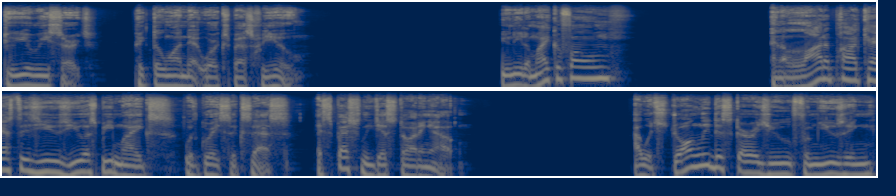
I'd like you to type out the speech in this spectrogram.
do your research. Pick the one that works best for you. You need a microphone, and a lot of podcasters use USB mics with great success, especially just starting out. I would strongly discourage you from using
